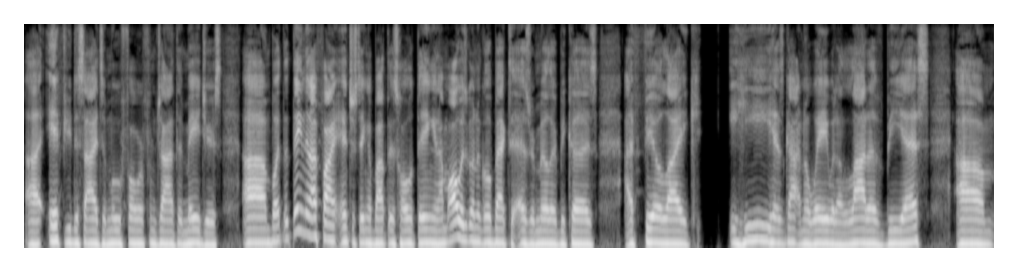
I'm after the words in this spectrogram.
Uh, if you decide to move forward from Jonathan Majors, um, but the thing that I find interesting about this whole thing, and I'm always going to go back to Ezra Miller because I feel like he has gotten away with a lot of BS. Um,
